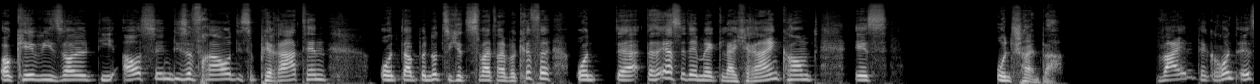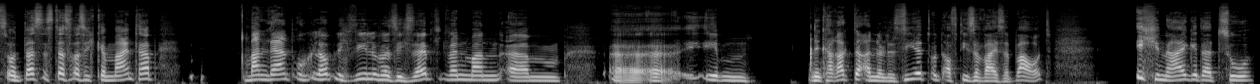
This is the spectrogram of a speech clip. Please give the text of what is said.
okay, wie soll die aussehen, diese Frau, diese Piratin? Und da benutze ich jetzt zwei, drei Begriffe. Und der, das erste, der mir gleich reinkommt, ist unscheinbar. Weil der Grund ist, und das ist das, was ich gemeint habe, man lernt unglaublich viel über sich selbst, wenn man ähm, äh, äh eben den Charakter analysiert und auf diese Weise baut. Ich neige dazu,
